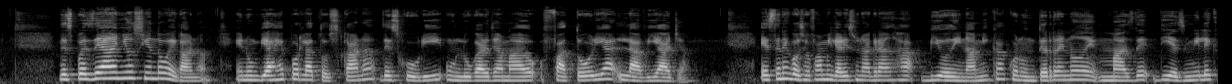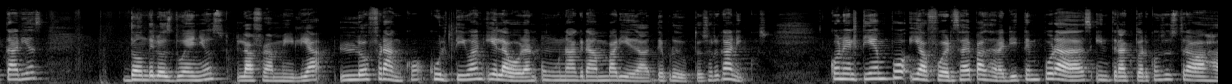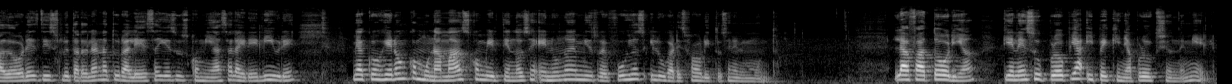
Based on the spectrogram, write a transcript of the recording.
Después de años siendo vegana, en un viaje por la Toscana descubrí un lugar llamado Fattoria La Vialla. Este negocio familiar es una granja biodinámica con un terreno de más de 10.000 hectáreas donde los dueños, la familia Lofranco, cultivan y elaboran una gran variedad de productos orgánicos. Con el tiempo y a fuerza de pasar allí temporadas, interactuar con sus trabajadores, disfrutar de la naturaleza y de sus comidas al aire libre, me acogieron como una más, convirtiéndose en uno de mis refugios y lugares favoritos en el mundo. La Fatoria tiene su propia y pequeña producción de miel.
